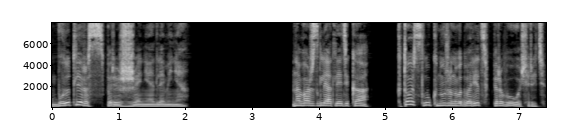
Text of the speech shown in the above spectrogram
будут ли распоряжения для меня?» «На ваш взгляд, леди К, кто из слуг нужен во дворец в первую очередь?»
